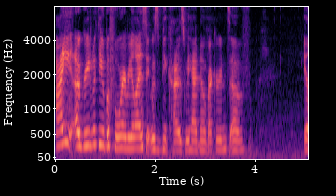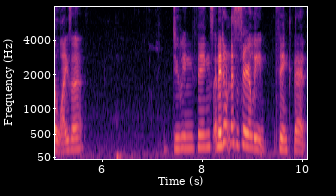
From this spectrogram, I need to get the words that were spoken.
I agreed with you before I realized it was because we had no records of Eliza doing things. And I don't necessarily think that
